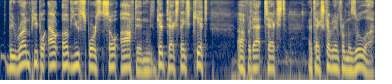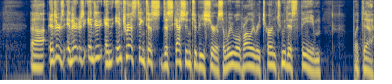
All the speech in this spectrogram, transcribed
the run people out of youth sports so often. Good text. Thanks, Kit, uh, for that text. That text coming in from Missoula. Uh, an interesting discussion to be sure. So we will probably return to this theme, but uh,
